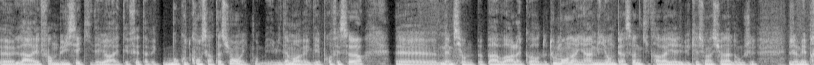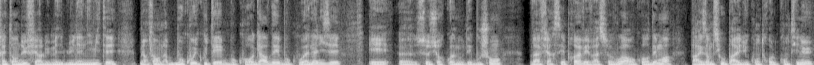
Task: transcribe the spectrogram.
euh, la réforme du lycée qui d'ailleurs a été faite avec beaucoup de concertation, évidemment avec des professeurs, euh, même si on ne peut pas avoir l'accord de tout le monde. Hein. Il y a un million de personnes qui travaillent à l'éducation nationale, donc j'ai jamais prétendu faire l'unanimité. Mais enfin, on a beaucoup écouté, beaucoup regardé, beaucoup analysé, et euh, ce sur quoi nous débouchons, va faire ses preuves et va se voir au cours des mois. Par exemple, si vous parlez du contrôle continu,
